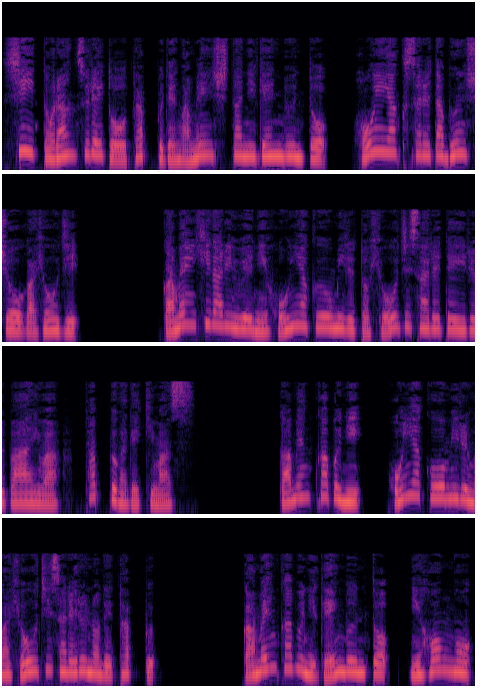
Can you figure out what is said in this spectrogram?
C トランスレートをタップで画面下に原文と翻訳された文章が表示。画面左上に翻訳を見ると表示されている場合はタップができます。画面下部に翻訳を見るが表示されるのでタップ。画面下部に原文と日本語、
